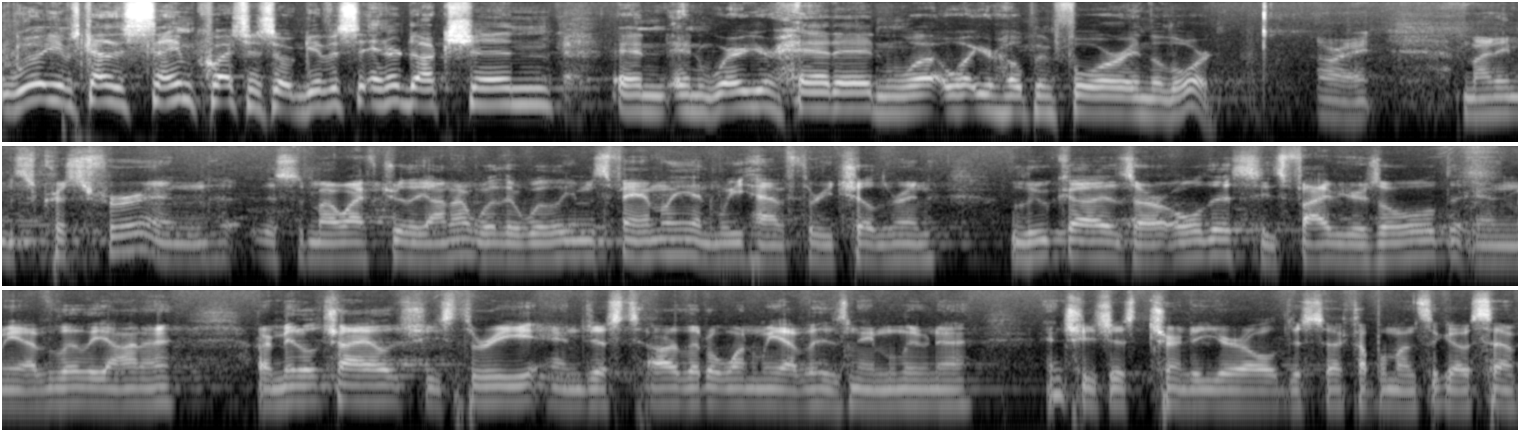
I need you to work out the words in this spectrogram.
Williams, kind of the same question. So give us an introduction and, and where you're headed and what, what you're hoping for in the Lord. All right. My name is Christopher, and this is my wife Juliana. We're the Williams family, and we have three children Luca is our oldest, he's five years old, and we have Liliana, our middle child, she's three, and just our little one, we have his name Luna, and she's just turned a year old just a couple months ago. So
